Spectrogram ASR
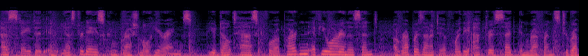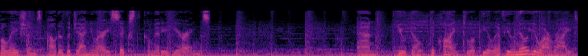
As stated in yesterday's congressional hearings, you don't ask for a pardon if you are innocent, a representative for the actress said in reference to revelations out of the January 6 committee hearings. And, you don't decline to appeal if you know you are right.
